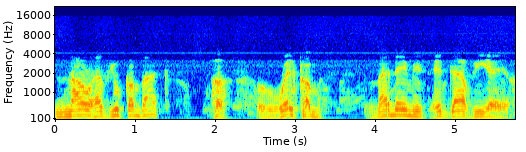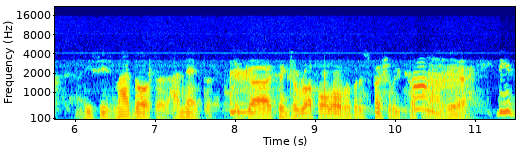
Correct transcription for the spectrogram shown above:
Now have you come back? Huh. Welcome. My name is Edgar Villers. This is my daughter, Annette. Big guy, things are rough all over, but especially tough around here. This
